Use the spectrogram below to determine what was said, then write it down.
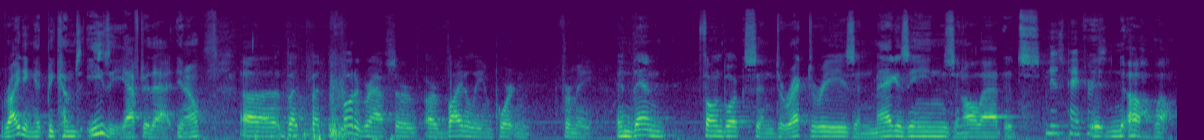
Writing it becomes easy after that, you know? Uh, but, but the photographs are, are vitally important for me. And then phone books and directories and magazines and all that. It's newspapers. It, oh well,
